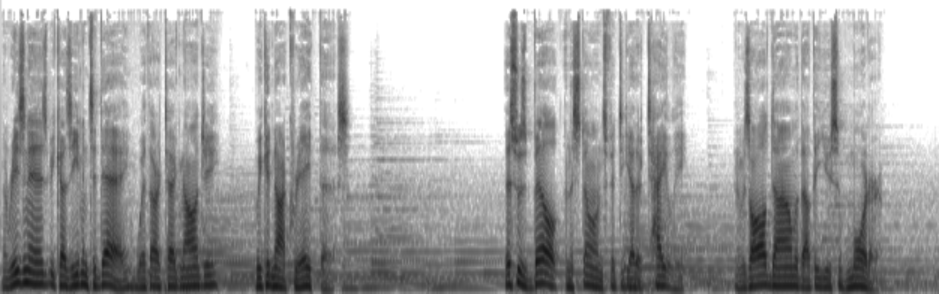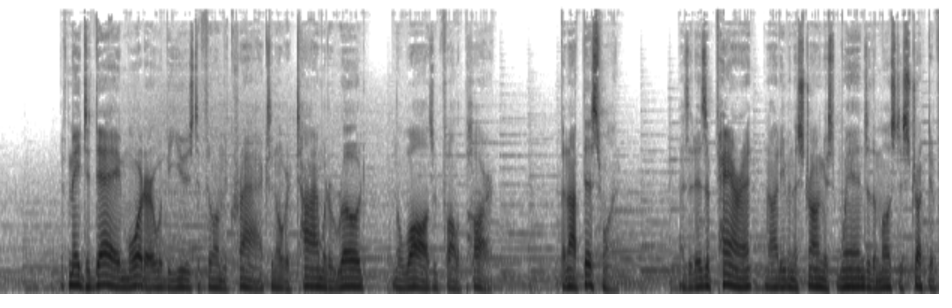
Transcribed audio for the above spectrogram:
The reason is because even today, with our technology, we could not create this. This was built and the stones fit together tightly, and it was all done without the use of mortar. If made today, mortar would be used to fill in the cracks and over time would erode and the walls would fall apart. But not this one. As it is apparent, not even the strongest winds or the most destructive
